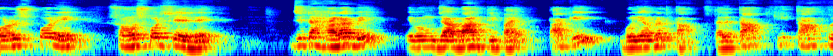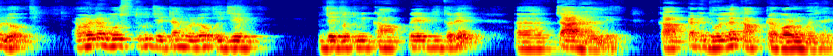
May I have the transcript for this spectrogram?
পরস্পরে সংস্পর্শে এলে যেটা হারাবে এবং যা বাড়তি পায় তাকেই বলি আমরা তাপ। তাহলে তাপ কি? তাপ হলো এমন একটা বস্তু যেটা হলো ওই যে দেখব তুমি কাপের ভিতরে চা ঢাললে। কাপটাকে ধরলে কাপটা গরম হয়ে যায়।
